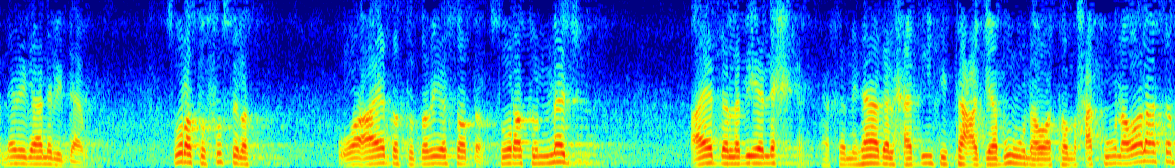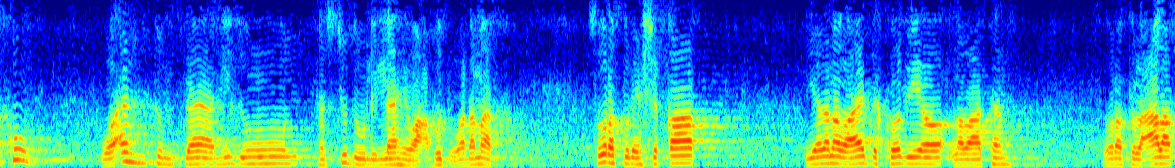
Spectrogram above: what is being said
nebigaa nebi daawud suuratu fusilat waa aayadda toddobiyo soddon. Suuratu najm aayadda labiyo lixdan. Afa hada alxadiidi tacjabuuna watadxakuuna walaa tabkuun waantum saamiduun fasjuduu lilahi wacbuduu waa dhamaadka suurat linshiqaaq iyadana waa aayadda koob iyo labaatan. Suurat lcalaq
